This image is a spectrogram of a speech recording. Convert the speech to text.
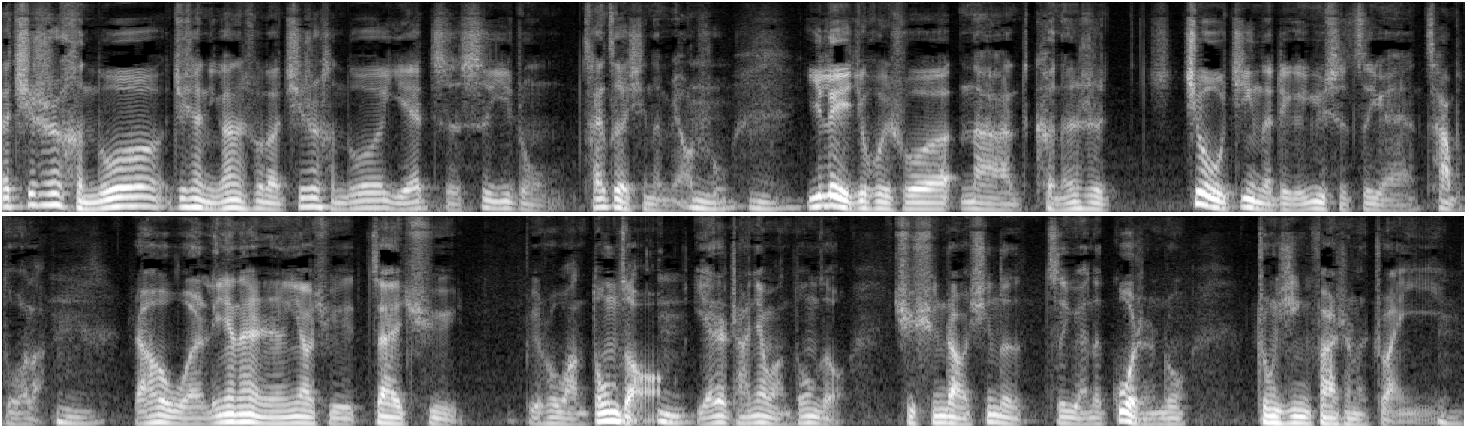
但其实很多，就像你刚才说的，其实很多也只是一种猜测性的描述。嗯一类就会说，那可能是就近的这个玉石资源差不多了，嗯然后我林家滩人要去再去，比如说往东走，嗯沿着长江往东走，去寻找新的资源的过程中，中心发生了转移。嗯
